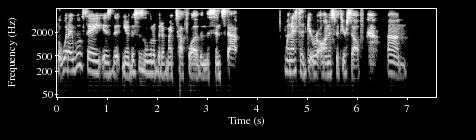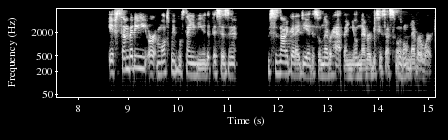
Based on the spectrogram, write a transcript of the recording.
but what I will say is that, you know, this is a little bit of my tough love in the sense that when I said get real honest with yourself, um, if somebody or multiple people saying to you that this isn't this is not a good idea. This will never happen. You'll never be successful. It'll never work.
